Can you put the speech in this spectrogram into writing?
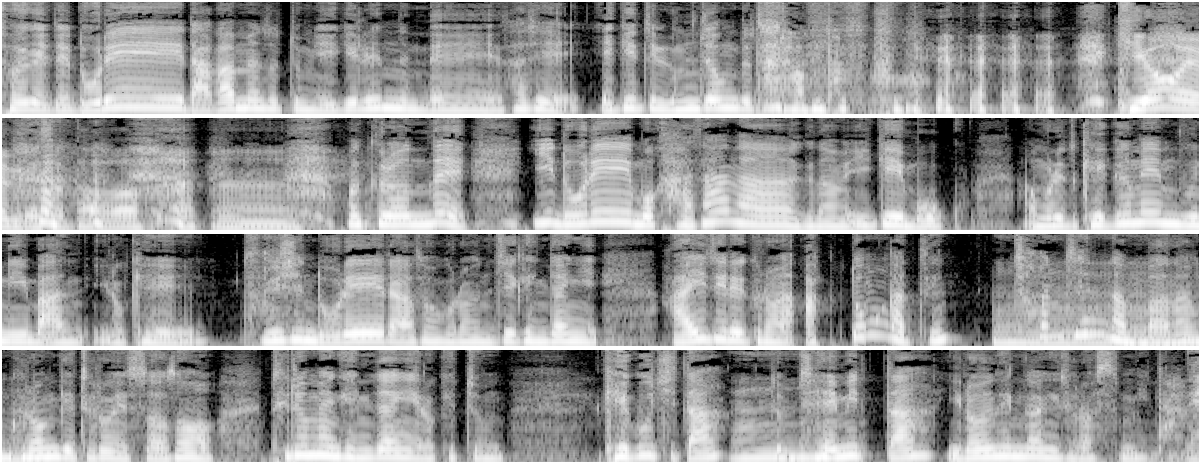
저희가 이제 노래 나가면서 좀 얘기를 했는데 사실 애기들 음정도 잘 안 받고 귀여워요. 그래서 더. 어. 막 그런데 이 노래의 뭐 가사나 그다음에 이게 뭐 아무래도 개그맨 분이 만 이렇게 부르신 노래라서 그런지 굉장히 아이들의 그런 악동 같은 음, 천진난만한 음, 그런 게 들어 있어서 들으면 굉장히 이렇게 좀 개구지다, 음. 좀 재밌다 이런 생각이 들었습니다. 네.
